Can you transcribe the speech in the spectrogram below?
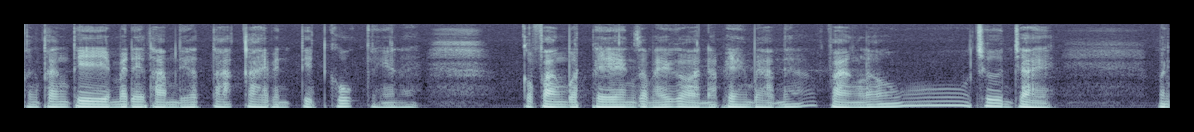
ทั้งทั้งที่ไม่ได้ทำเดี๋ยวตากลายเป็นติดคุกอย่างเงี้ยนะก็ฟังบทเพลงสมัยก่อนนะเพลงแบบนี้ฟังแล้วชื่นใจ มัน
